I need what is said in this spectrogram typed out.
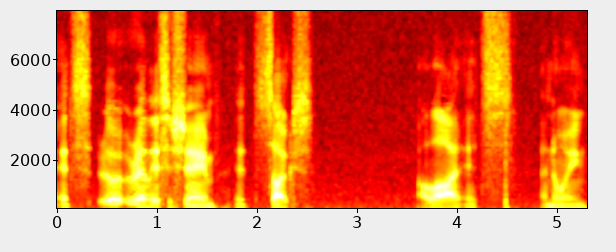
It's uh, really it's a shame. It sucks. A lot. It's annoying.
